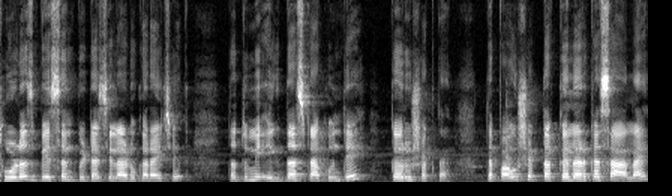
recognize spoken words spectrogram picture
थोडंच बेसन पिठाचे लाडू करायचे आहेत तर तुम्ही एकदाच टाकून ते करू शकता. तर पाहू शकता कलर कसा आला आहे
